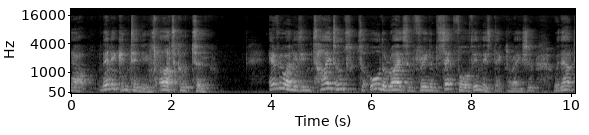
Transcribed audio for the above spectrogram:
Now, then it continues, Article 2. Everyone is entitled to all the rights and freedoms set forth in this declaration without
